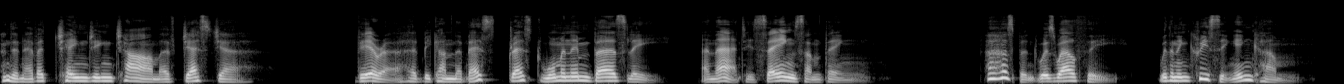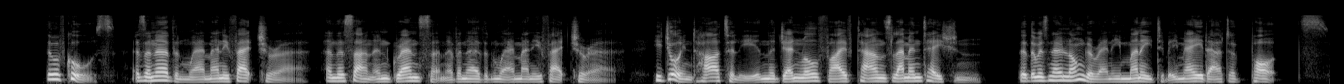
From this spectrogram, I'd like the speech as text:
and an ever changing charm of gesture. Vera had become the best dressed woman in Bursley, and that is saying something. Her husband was wealthy, with an increasing income. Though, of course, as an earthenware manufacturer, and the son and grandson of an earthenware manufacturer, he joined heartily in the general Five Towns lamentation that there was no longer any money to be made out of pots.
